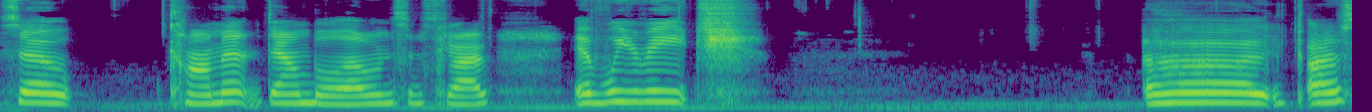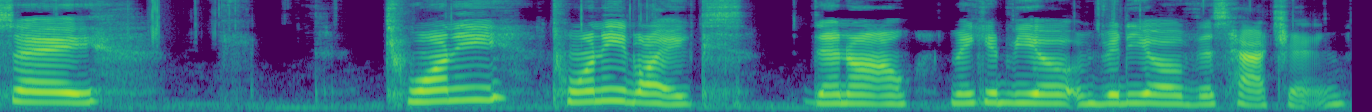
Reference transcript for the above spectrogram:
So comment down below and subscribe. If we reach, uh, I'll say 20, 20 likes, then I'll make a video, video of this hatching.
